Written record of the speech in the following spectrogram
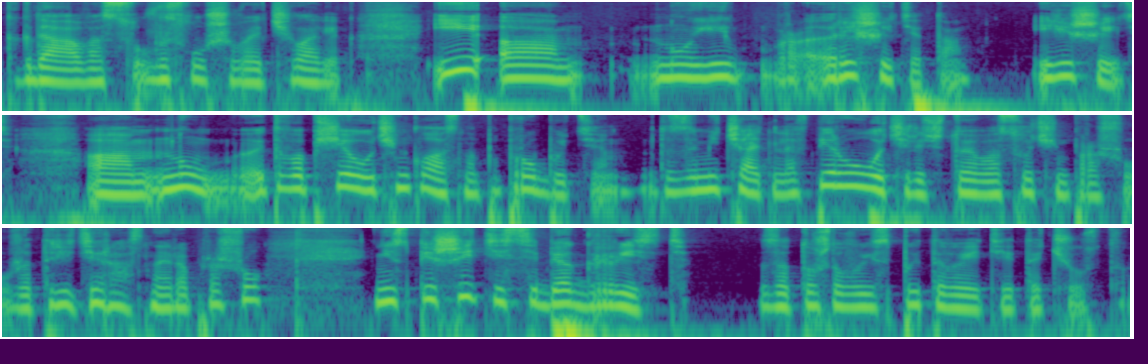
когда вас выслушивает человек. И, ну, и решить это и решить. А, ну, это вообще очень классно, попробуйте. Это замечательно. В первую очередь, что я вас очень прошу, уже третий раз, наверное, прошу, не спешите себя грызть за то, что вы испытываете это чувство.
